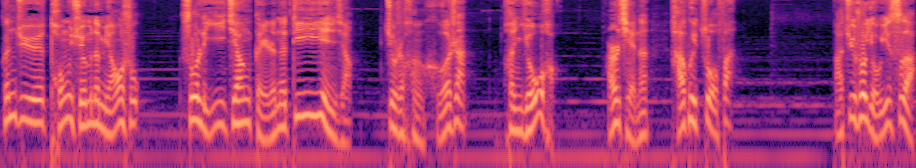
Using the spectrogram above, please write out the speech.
根据同学们的描述，说李一江给人的第一印象。就是很和善，很友好，而且呢还会做饭，啊，据说有一次啊，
